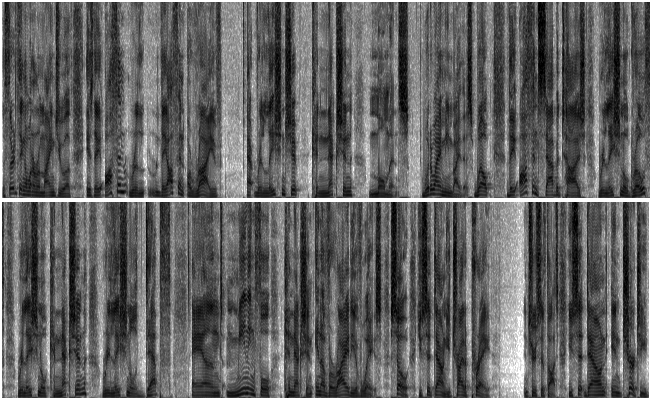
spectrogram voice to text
The third thing I want to remind you of is they often re- they often arrive at relationship connection moments. What do I mean by this? Well, they often sabotage relational growth, relational connection, relational depth, and meaningful connection in a variety of ways. So you sit down, you try to pray, intrusive thoughts. You sit down in church, you,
